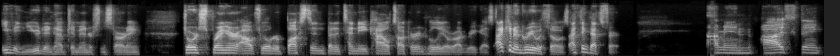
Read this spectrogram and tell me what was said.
Even you didn't have Tim Anderson starting. George Springer, outfielder, Buxton, Benintendi, Kyle Tucker, and Julio Rodriguez. I can agree with those. I think that's fair. I mean, I think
